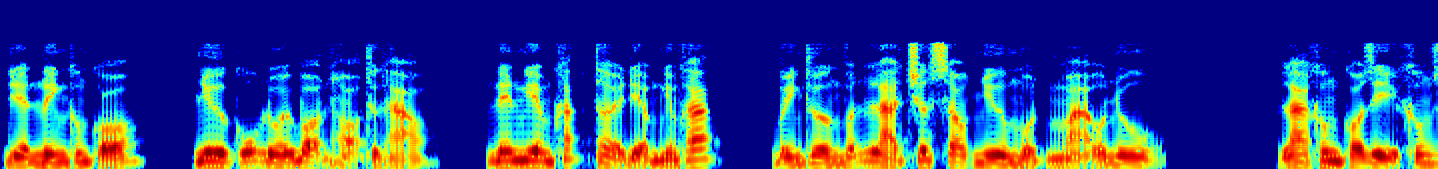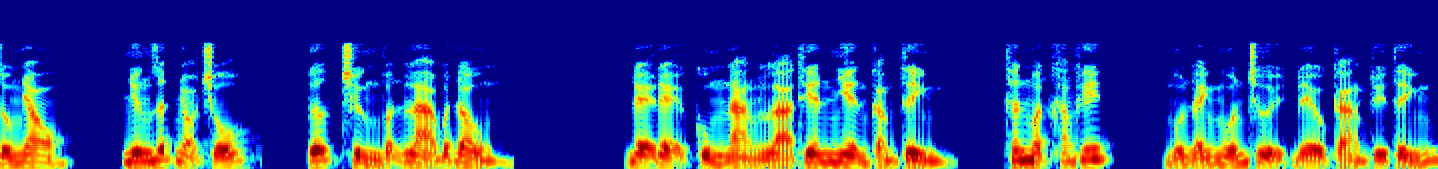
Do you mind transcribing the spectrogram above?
Điền Ninh không có, như cũ đối bọn họ thực hảo, nên nghiêm khắc thời điểm nghiêm khắc, bình thường vẫn là trước sau như một mà ôn nhu. Là không có gì không giống nhau, nhưng rất nhỏ chỗ, ước chừng vẫn là bất đồng. Đệ đệ cùng nàng là thiên nhiên cảm tình, thân mật khăng khít, muốn đánh muốn chửi đều càng tùy tính,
